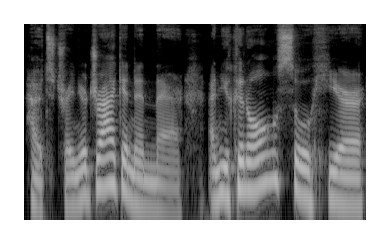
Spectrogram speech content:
How to Train Your Dragon in there, and you can also hear,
